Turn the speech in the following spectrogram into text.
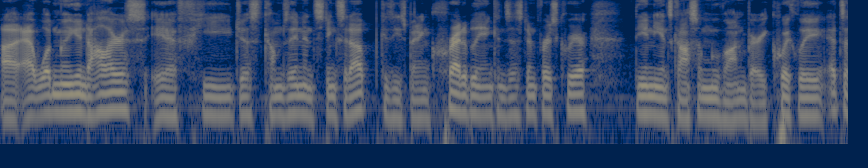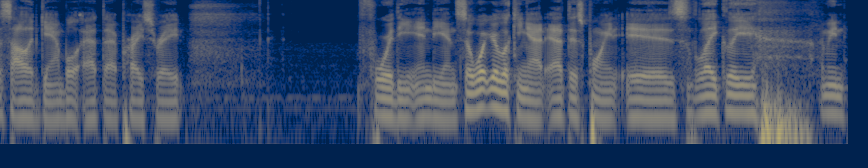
Uh, at $1 million, if he just comes in and stinks it up because he's been incredibly inconsistent for his career, the Indians can also move on very quickly. It's a solid gamble at that price rate for the Indians. So what you're looking at at this point is likely I mean,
